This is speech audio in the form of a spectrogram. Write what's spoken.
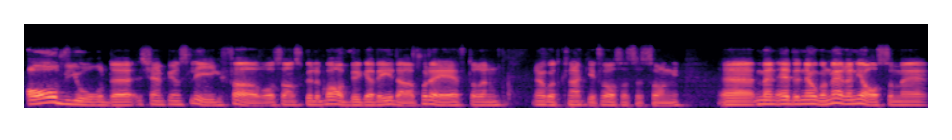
avgjorde Champions League för oss. Han skulle bara bygga vidare på det efter en något knackig första säsong. Eh, Men är det någon mer än jag som är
